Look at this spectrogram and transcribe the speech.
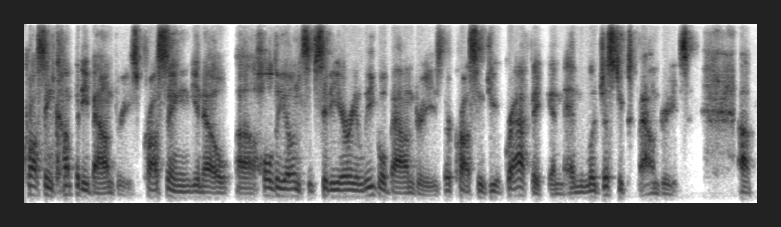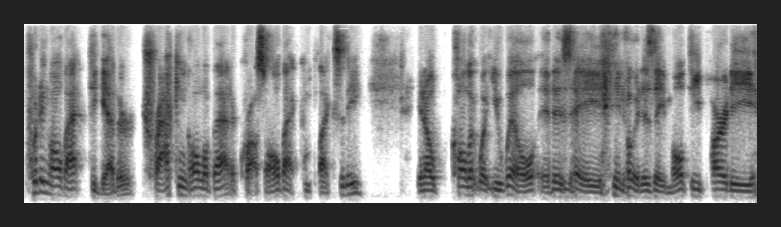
crossing company boundaries crossing you know uh, wholly owned subsidiary legal boundaries they're crossing geographic and, and logistics boundaries uh, putting all that together tracking all of that across all that complexity you know call it what you will it is a you know it is a multi-party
